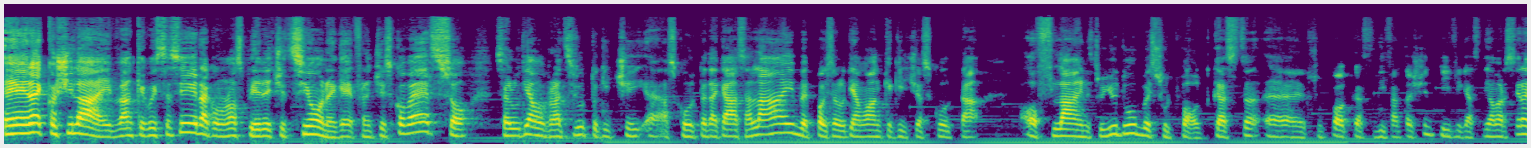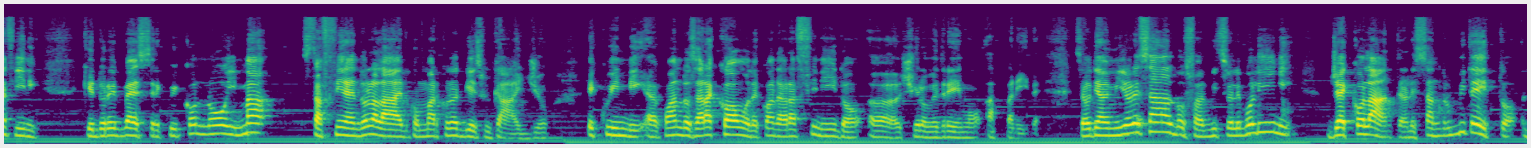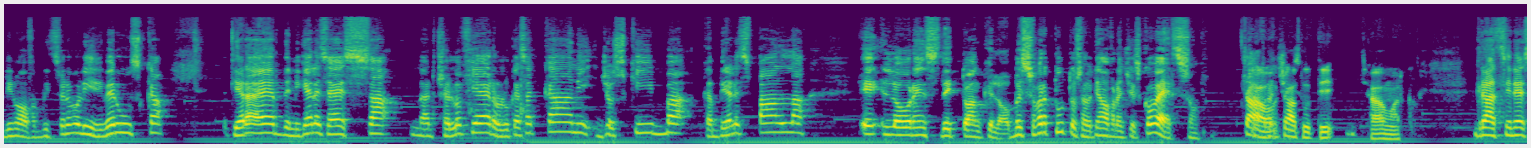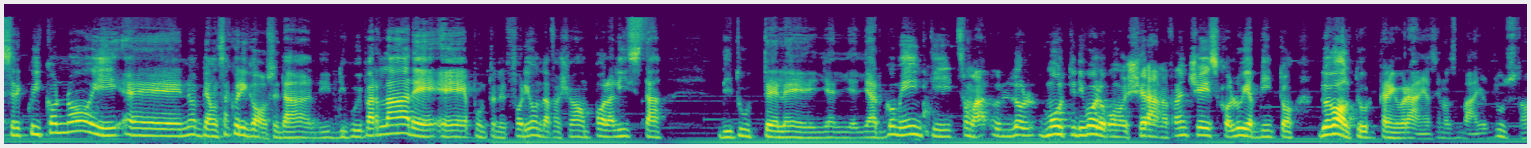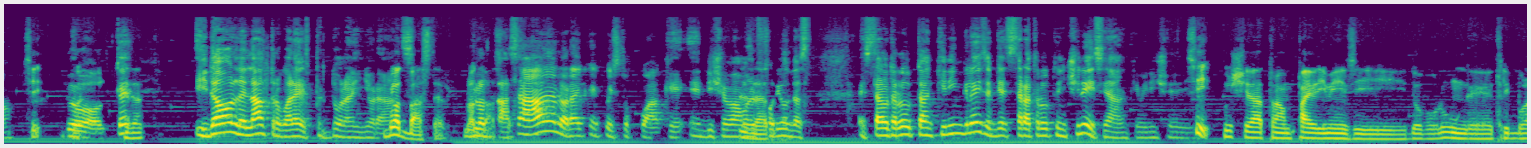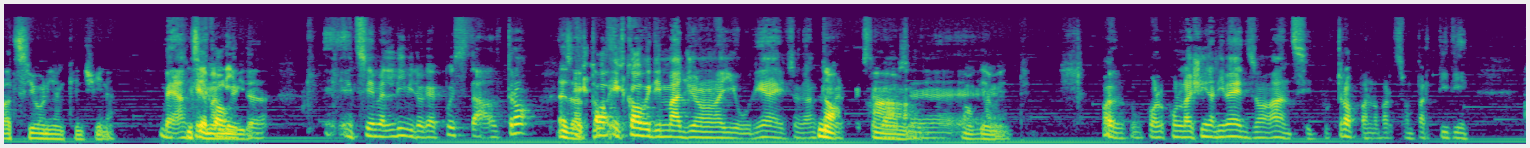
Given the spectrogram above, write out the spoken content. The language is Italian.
Ed eccoci live anche questa sera con un ospite d'eccezione che è Francesco Verso. Salutiamo innanzitutto chi ci eh, ascolta da casa live e poi salutiamo anche chi ci ascolta offline su YouTube e sul podcast, eh, sul podcast di Fantascientifica di Omar Serafini che dovrebbe essere qui con noi, ma sta finendo la live con Marco Dabbie sui Kaiju e quindi eh, quando sarà comodo e quando avrà finito eh, ce lo vedremo apparire. Salutiamo il migliore salvo, Fabrizio Lepolini Jack Colante, Alessandro Bitetto, di nuovo Fabrizio Levolini, Verusca, Tiera Erde, Michele Sessa, Marcello Fiero, Luca Saccani, Gio Schibba, Gabriele Spalla e Lorenz, detto anche Lobo. E soprattutto salutiamo Francesco Verso. Ciao, ciao, ciao a tutti, ciao Marco. Grazie di essere qui con noi. Eh, noi abbiamo un sacco di cose da, di, di, cui parlare e appunto nel fuori onda facevamo un po' la lista di tutti gli, gli, argomenti. Insomma, lo, molti di voi lo conosceranno. Francesco, lui ha vinto due volte il premio Urania, se non sbaglio, giusto? Sì, due volte. Esatto. Idol e l'altro qual è? Perdona l'ignoranza. Bloodbuster. Bloodbuster. Bloodbuster. Ah, allora è questo qua che eh, dicevamo esatto. nel fuori onda è stato tradotto anche in inglese e sarà tradotto in cinese anche, mi dicevi. Sì, uscirà tra un paio di mesi dopo lunghe tribolazioni anche in Cina. Beh, anche insieme il COVID, al livido. insieme al livido che è quest'altro Esatto. Il, co- il, Covid immagino non aiuti, eh? anche no. per queste ah, cose. Eh, ovviamente. Poi con, con, la Cina di mezzo, anzi, purtroppo hanno, sono partiti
